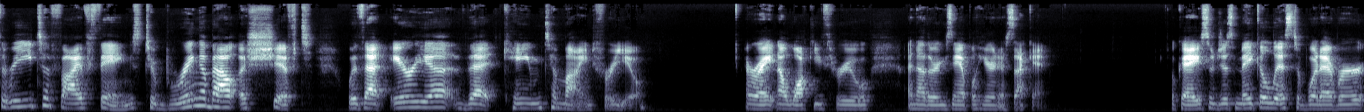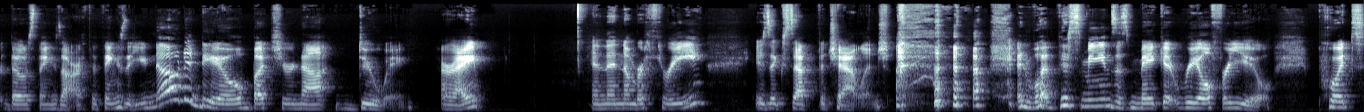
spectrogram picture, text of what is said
three to five things to bring about a shift with that area that came to mind for you. All right, and I'll walk you through another example here in a second. Okay, so just make a list of whatever those things are the things that you know to do, but you're not doing. All right. And then number three is accept the challenge. and what this means is make it real for you. Put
